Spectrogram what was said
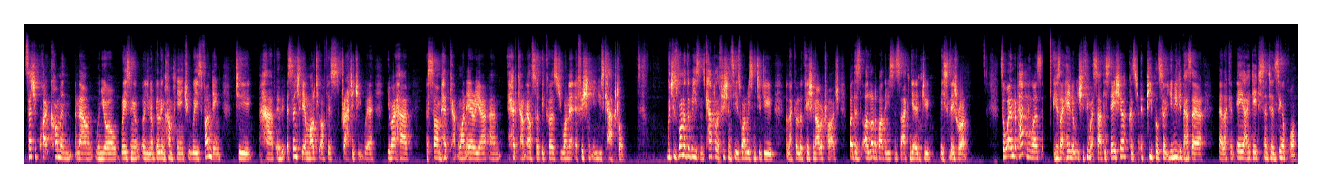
it's actually quite common now when you're raising, you know, building a company and you raise funding to have essentially a multi-office strategy where you might have some headcount in one area and headcount elsewhere because you want to efficiently use capital which is one of the reasons. Capital efficiency is one reason to do like a location arbitrage, but there's a lot of other reasons that I can get into basically later on. So what ended up happening was he's like, hey, look, you should think about Southeast Asia because the people. So Unilever has a, a, like an AI data center in Singapore,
